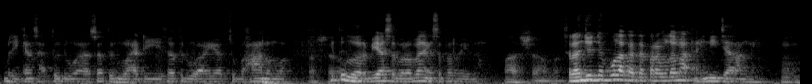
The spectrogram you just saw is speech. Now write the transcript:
berikan satu dua satu dua hadis satu dua ayat subhanallah Masya itu luar biasa berapa yang seperti itu Masya Allah. selanjutnya pula kata para ulama "Ah, ini jarang nih Hmm.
